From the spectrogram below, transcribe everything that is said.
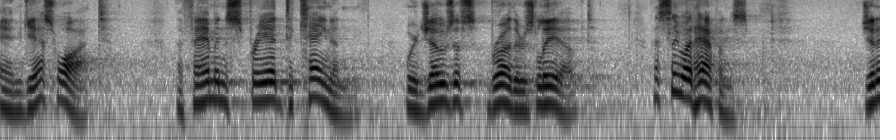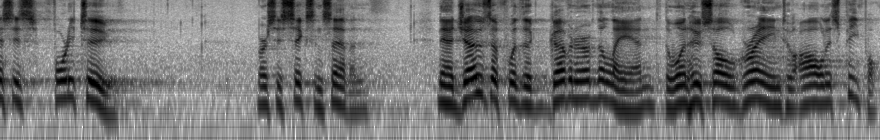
And guess what? The famine spread to Canaan, where Joseph's brothers lived. Let's see what happens. Genesis 42, verses 6 and 7. Now Joseph was the governor of the land, the one who sold grain to all its people.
